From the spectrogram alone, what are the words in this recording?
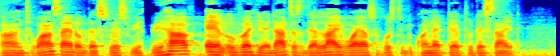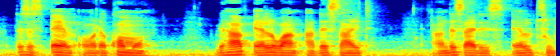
And one side of the switch we, we have l over here. That is the live wire supposed to be connected to this side this is l or the common. We have l1 at this side and this side is l2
